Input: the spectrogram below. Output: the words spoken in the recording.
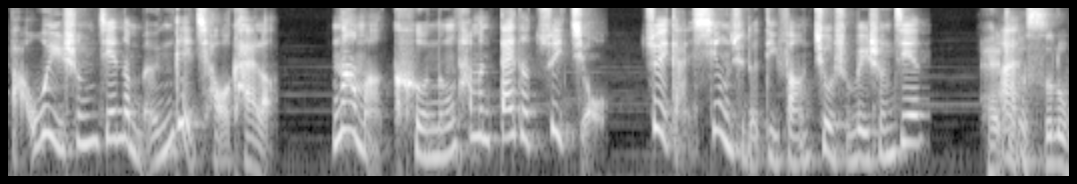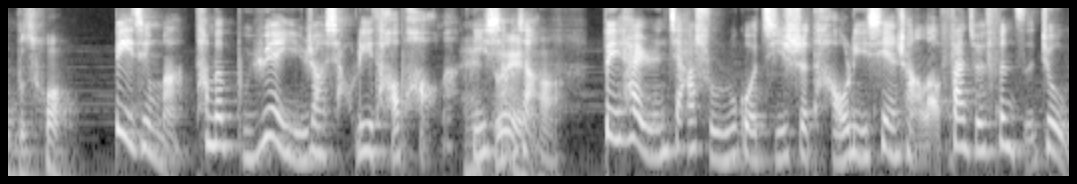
把卫生间的门给敲开了，那么可能他们待的最久、最感兴趣的地方就是卫生间。哎，这哎个思路不错。毕竟嘛，他们不愿意让小丽逃跑嘛。哎你想想，被害人家属如果及时逃离现场了，犯罪分子就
